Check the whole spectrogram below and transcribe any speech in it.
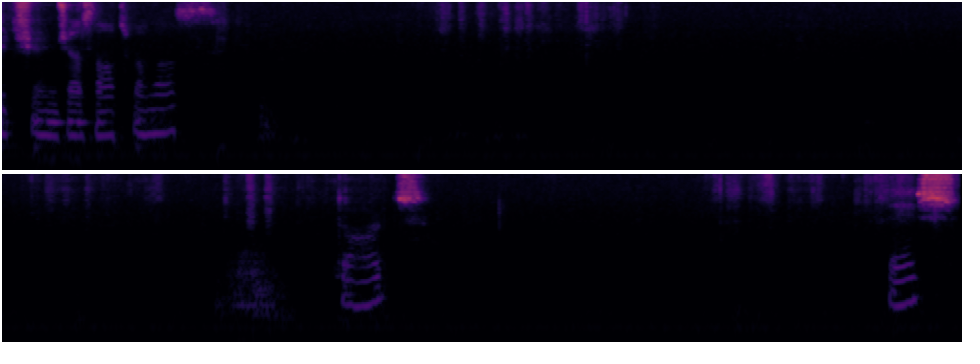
üçüncü azaltmamız dört, beş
